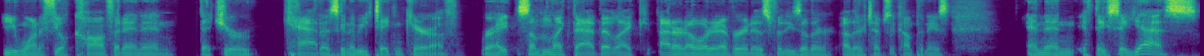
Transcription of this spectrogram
You want to feel confident in that your cat is going to be taken care of right? Something like that that like i don't know whatever it is for these other other types of companies. And then if they say yes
